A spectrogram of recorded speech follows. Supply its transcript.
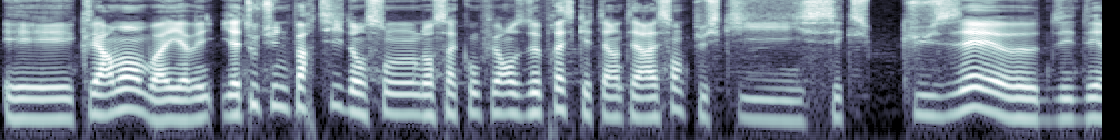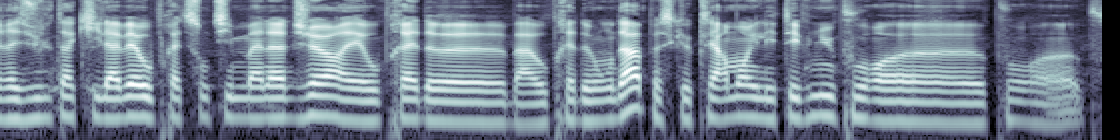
Et clairement, bah, il y a toute une partie dans, son, dans sa conférence de presse qui était intéressante puisqu'il s'excusait euh, des, des résultats qu'il avait auprès de son team manager et auprès de, bah, auprès de Honda parce que clairement il était venu pour, euh, pour, euh, pour,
